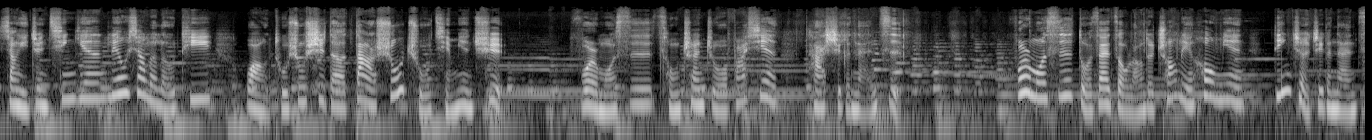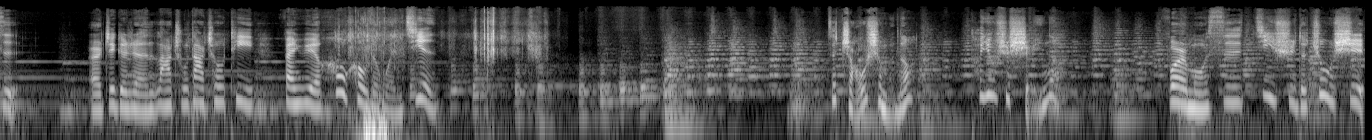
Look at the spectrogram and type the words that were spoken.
像一阵青烟溜下了楼梯，往图书室的大书橱前面去。福尔摩斯从穿着发现他是个男子。福尔摩斯躲在走廊的窗帘后面盯着这个男子，而这个人拉出大抽屉，翻阅厚厚的文件，在找什么呢？他又是谁呢？福尔摩斯继续的注视，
